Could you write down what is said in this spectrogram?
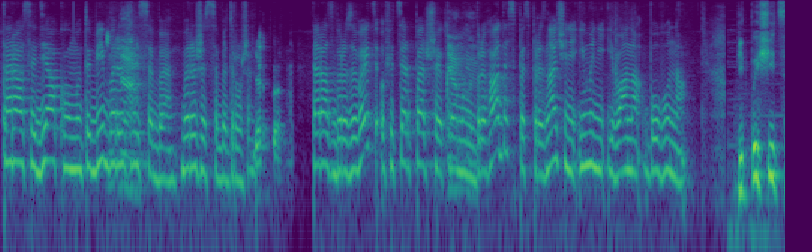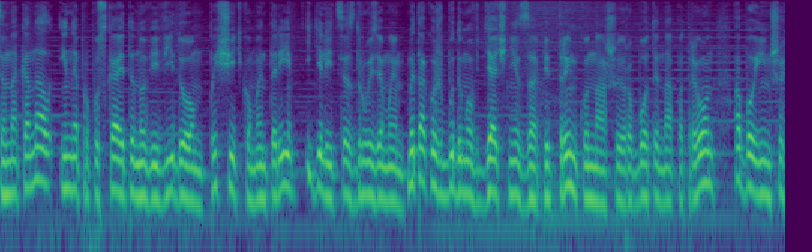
Тарасе, дякуємо тобі. Бережи себе, бережи себе, друже. дякую. Тарас Березовець, офіцер першої окремої бригади спецпризначення імені Івана Богуна. Підпишіться на канал і не пропускайте нові відео. Пишіть коментарі і діліться з друзями. Ми також будемо вдячні за підтримку нашої роботи на Patreon або інших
